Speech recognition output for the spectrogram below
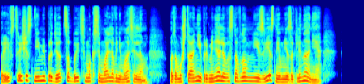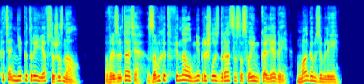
При встрече с ними придется быть максимально внимательным – потому что они применяли в основном неизвестные мне заклинания, хотя некоторые я всё же знал. В результате, за выход в финал мне пришлось драться со своим коллегой, магом Земли.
